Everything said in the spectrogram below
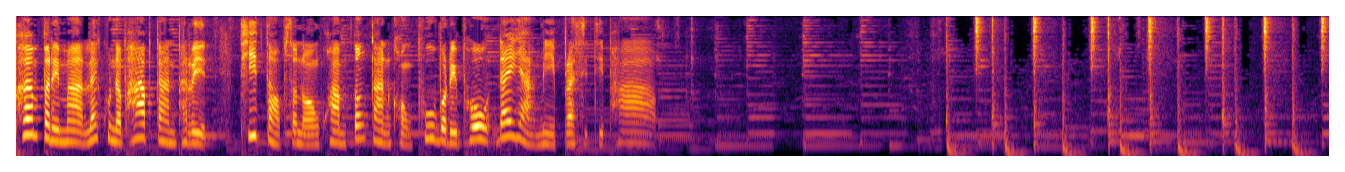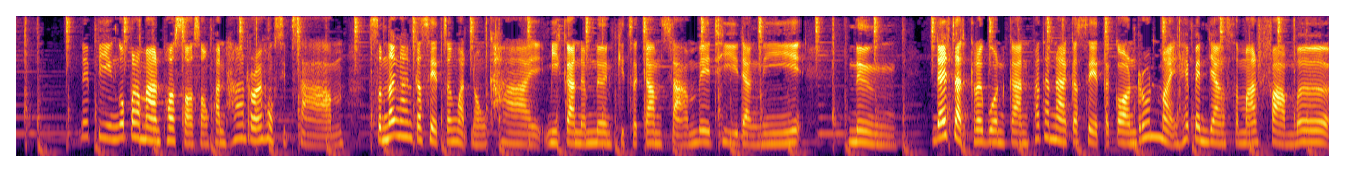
เพิ่มปริมาณและคุณภาพการผลิต ที่ตอบสนองความต้องการของผู้บริโภคได้อย่างมีประสิทธิภาพ ในปีงบประมาณพศ 2563 สำนักงานเกษตรจังหวัดหนองคาย มีการดำเนินกิจกรรม 3 เวทีดังนี้ 1. ได้จัดกระบวนการพัฒนาเกษตรกรรุ่นใหม่ให้เป็นอย่างสมาร์ทฟาร์มเมอร์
